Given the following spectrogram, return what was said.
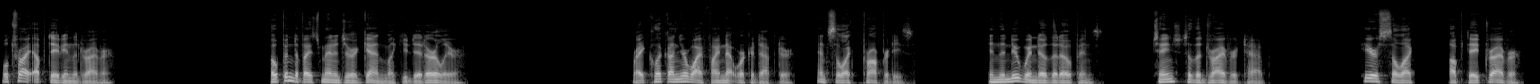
we'll try updating the driver. Open Device Manager again like you did earlier. Right-click on your Wi-Fi network adapter and select Properties. In the new window that opens, change to the Driver tab. Here select Update Driver.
